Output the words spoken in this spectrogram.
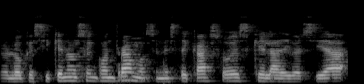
Lo que sí que nos encontramos en este caso es que la diversidad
